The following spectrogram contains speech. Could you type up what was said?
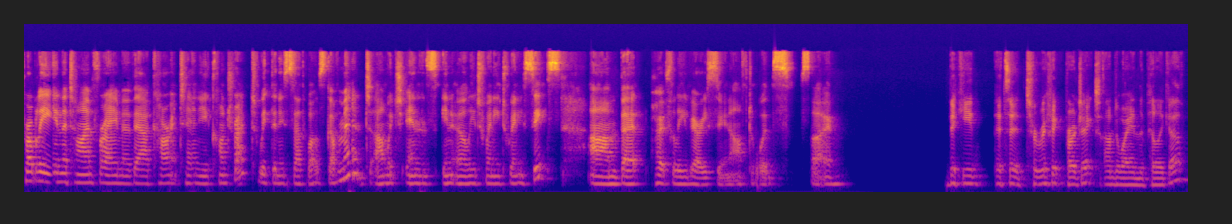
probably in the time frame of our current 10-year contract with the New South Wales government, um, which ends in early 2026, um, but hopefully very soon afterwards. So, Vicki, it's a terrific project underway in the Pilliga.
